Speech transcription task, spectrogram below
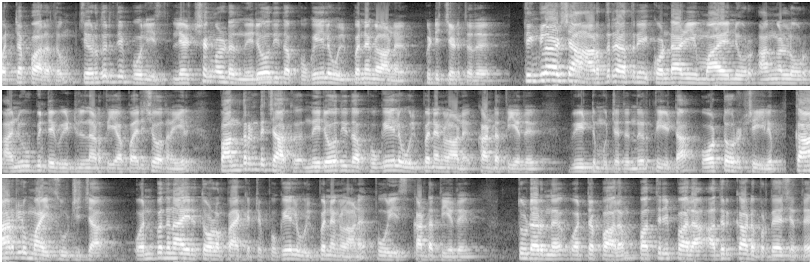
ഒറ്റപ്പാലത്തും ചെറുതുരുത്തി പോലീസ് ലക്ഷങ്ങളുടെ നിരോധിത പുകയില ഉൽപ്പന്നങ്ങളാണ് പിടിച്ചെടുത്തത്. തിങ്കളാഴ്ച അർദ്ധരാത്രി കൊണ്ടാഴി മായന്നൂർ അങ്ങള്ളൂർ അനൂപിന്റെ വീട്ടിൽ നടത്തിയ പരിശോധനയിൽ പന്ത്രണ്ട് ചാക്ക് നിരോധിത പുകയില ഉൽപ്പന്നങ്ങളാണ് കണ്ടെത്തിയത്. വീട്ടുമുറ്റത്ത് നിർത്തിയിട്ട ഓട്ടോറിക്ഷയിലും കാറിലുമായി സൂക്ഷിച്ച ഒൻപതിനായിരത്തോളം പാക്കറ്റ് പുകയില ഉൽപ്പന്നങ്ങളാണ് പോലീസ് കണ്ടെത്തിയത്. തുടർന്ന് ഒറ്റപ്പാലം പത്തിരിപ്പാല അതിർക്കാട് പ്രദേശത്ത്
